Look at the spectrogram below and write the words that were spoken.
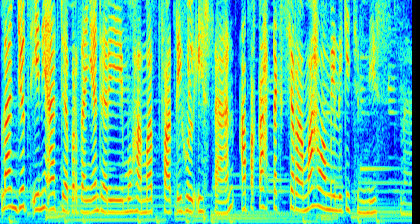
Lanjut ini ada pertanyaan dari Muhammad Fatihul Ihsan. Apakah teks ceramah memiliki jenis? Nah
